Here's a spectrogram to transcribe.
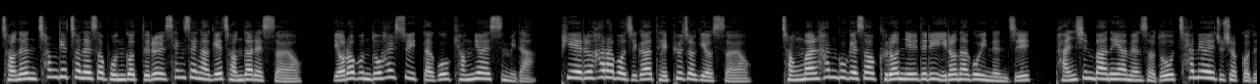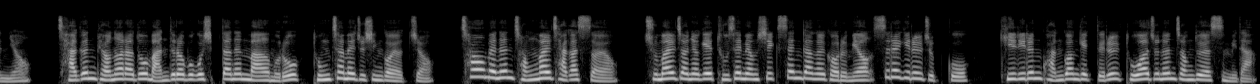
저는 청계천에서 본 것들을 생생하게 전달했어요. 여러분도 할 수 있다고 격려했습니다. 피에르 할아버지가 대표적이었어요. 정말 한국에서 그런 일들이 일어나고 있는지 반신반의하면서도 참여해 주셨거든요. 작은 변화라도 만들어보고 싶다는 마음으로 동참해 주신 거였죠. 처음에는 정말 작았어요. 주말 저녁에 두세 명씩 센강을 걸으며 쓰레기를 줍고 길 잃은 관광객들을 도와주는 정도였습니다.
